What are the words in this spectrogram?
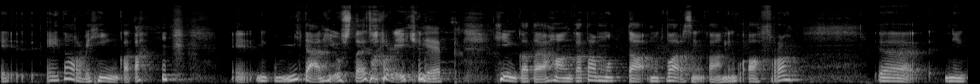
ei, ei tarvi hinkata. ei, niin kuin mitään hiusta ei tarvi ikinä Jep. hinkata ja hankata, mutta, mutta varsinkaan niin kuin afro. Öö, niin,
